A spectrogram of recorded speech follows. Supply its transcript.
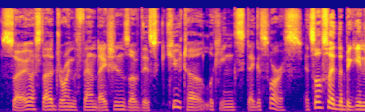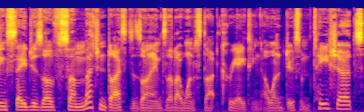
So I started drawing the foundations of this cuter looking Stegosaurus. It's also the beginning stages of some merchandise designs that I want to start creating. I want to do some t-shirts,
